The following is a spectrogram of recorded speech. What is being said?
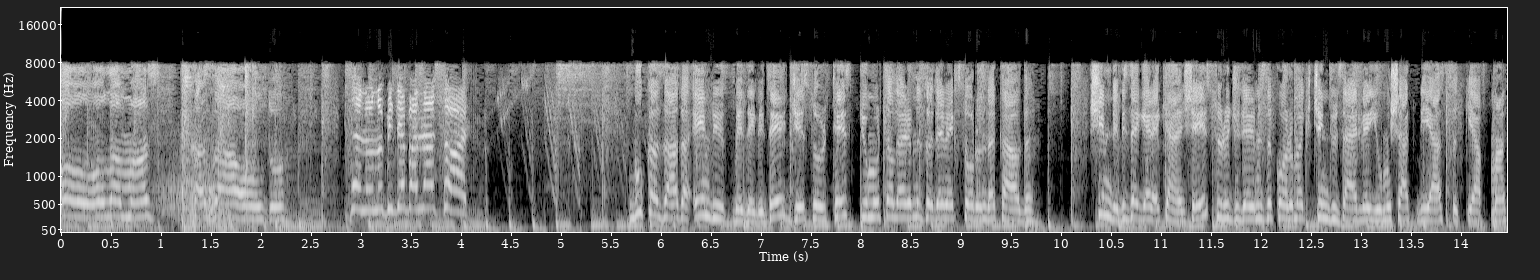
Oo, olamaz. Kaza oldu. Sen onu bir de bana sor. Bu kazada en büyük bedeli de cesur test yumurtalarımız ödemek zorunda kaldı. Şimdi bize gereken şey sürücülerimizi korumak için güzel ve yumuşak bir yastık yapmak.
